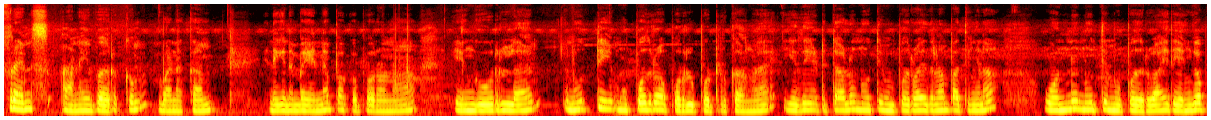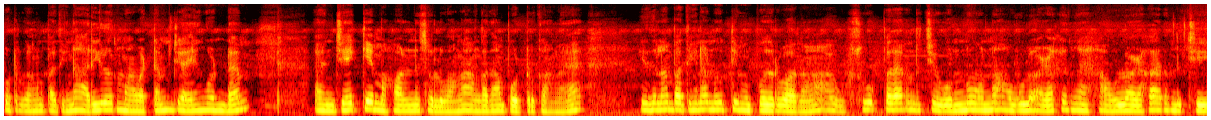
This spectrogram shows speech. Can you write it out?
ஃப்ரெண்ட்ஸ் அனைவருக்கும் வணக்கம். இன்றைக்கி நம்ம என்ன பார்க்க போகிறோன்னா எங்கள் ஊரில் நூற்றி முப்பது ரூபா பொருள் போட்டிருக்காங்க. எது எடுத்தாலும் நூற்றி முப்பது ரூபா. இதெல்லாம் பார்த்தீங்கன்னா ஒன்று நூற்றி முப்பது ரூபா. இது எங்கே போட்டிருக்காங்கன்னு பார்த்தீங்கன்னா அரியலூர் மாவட்டம் ஜெயங்கொண்டம் ஜேகே மஹால்னு சொல்லுவாங்க. அங்கே தான் போட்டிருக்காங்க. இதெல்லாம் பார்த்தீங்கன்னா நூற்றி முப்பது ரூபா தான். சூப்பராக இருந்துச்சு. ஒன்று ஒன்று அவ்வளோ அழகுங்க. அவ்வளோ அழகாக இருந்துச்சு.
